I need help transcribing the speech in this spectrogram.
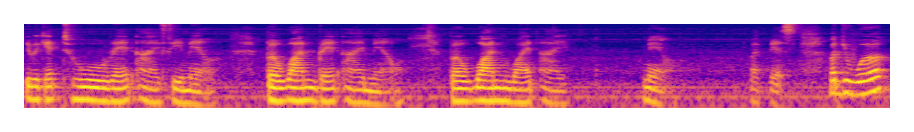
you will get two red eye female per one red eye male per one white eye male like this. But you work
